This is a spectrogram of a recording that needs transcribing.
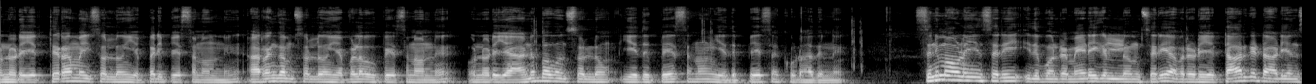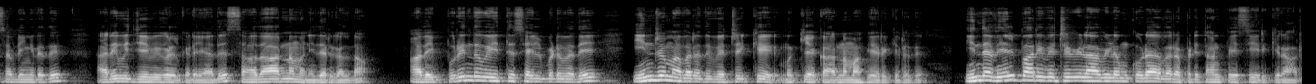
உன்னுடைய திறமை சொல்லும் எப்படி பேசணும்னு அரங்கம் சொல்லும் எவ்வளவு பேசணும்னு உன்னுடைய அனுபவம் சொல்லும் எது பேசணும் எது பேசக்கூடாதுன்னு. சினிமாவிலையும் சரி இது போன்ற மேடைகளிலும் சரி அவருடைய டார்கெட் ஆடியன்ஸ் அப்படிங்கிறது அறிவுஜீவிகள் கிடையாது சாதாரண மனிதர்கள் தான். அதை புரிந்து வைத்து செயல்படுவதே இன்றும் அவரது வெற்றிக்கு முக்கிய காரணமாக இருக்கிறது. இந்த வேல்பாரி வெற்றி விழாவிலும் கூட அவர் அப்படித்தான் பேசியிருக்கிறார்.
